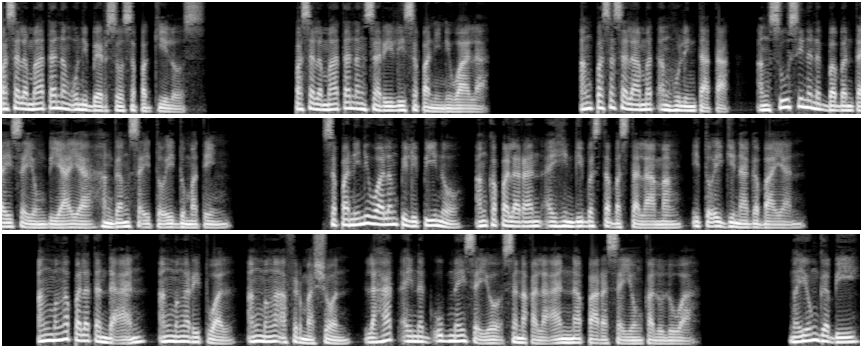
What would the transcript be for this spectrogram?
Pasalamatan ang universo sa pagkilos. Pasalamatan ang sarili sa paniniwala. Ang pasasalamat ang huling tatak, ang susi na nagbabantay sa iyong biyaya hanggang sa ito ay dumating. Sa paniniwalang Pilipino, ang kapalaran ay hindi basta-basta lamang, ito ay ginagabayan. Ang mga palatandaan, ang mga ritual, ang mga afirmasyon, lahat ay nag-ugnay sa iyo sa nakalaan na para sa iyong kaluluwa. Ngayong gabi,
